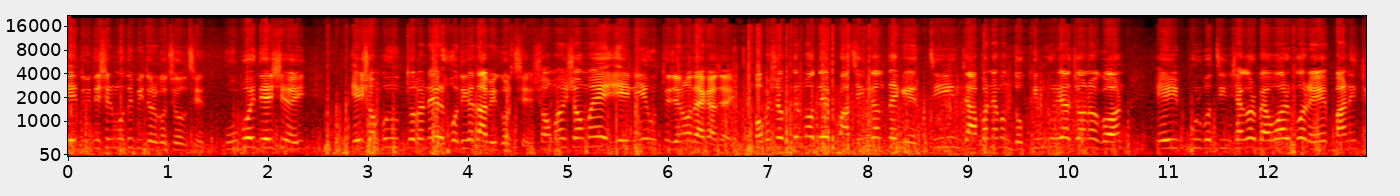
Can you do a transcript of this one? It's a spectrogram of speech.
এই দুই দেশের মধ্যে বিতর্ক চলছে। উভয় দেশেই এই সম্পদ উত্তোলনের অধিকার দাবি করছে। সময়ে সময়ে এই নিয়ে উত্তেজনাও দেখা যায়। গবেষকদের মধ্যে প্রাচীনকাল থেকে চীন, জাপান এবং দক্ষিণ কোরিয়ার জনগণ এই পূর্ব চীন সাগর ব্যবহার করে বাণিজ্য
